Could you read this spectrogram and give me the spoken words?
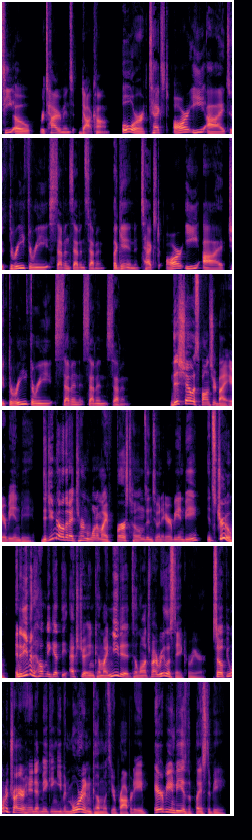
toretirement.com or text REI to 33777. Again, text REI to 33777. This show is sponsored by Airbnb. Did you know that I turned one of my first homes into an Airbnb? It's true. And it even helped me get the extra income I needed to launch my real estate career. So if you want to try your hand at making even more income with your property, Airbnb is the place to be.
